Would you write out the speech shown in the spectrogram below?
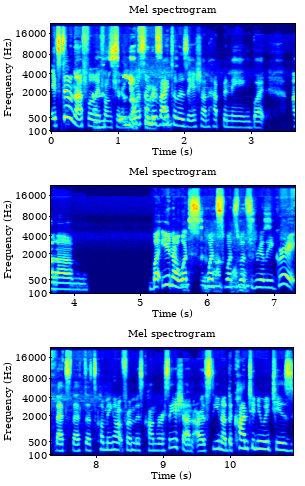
it's still not fully And it's still functional. There was some revitalization happening, but um but you know what's what's what's what's really great that's that's that's coming out from this conversation are you know the continuities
